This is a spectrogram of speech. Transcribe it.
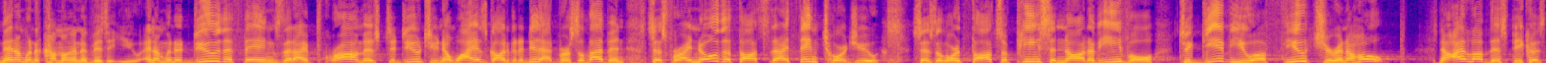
then I'm going to come, I'm going to visit you, and I'm going to do the things that I promised to do to you. Now, why is God going to do that? Verse 11 says, For I know the thoughts that I think towards you, says the Lord, thoughts of peace and not of evil, to give you a future and a hope. Now, I love this because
